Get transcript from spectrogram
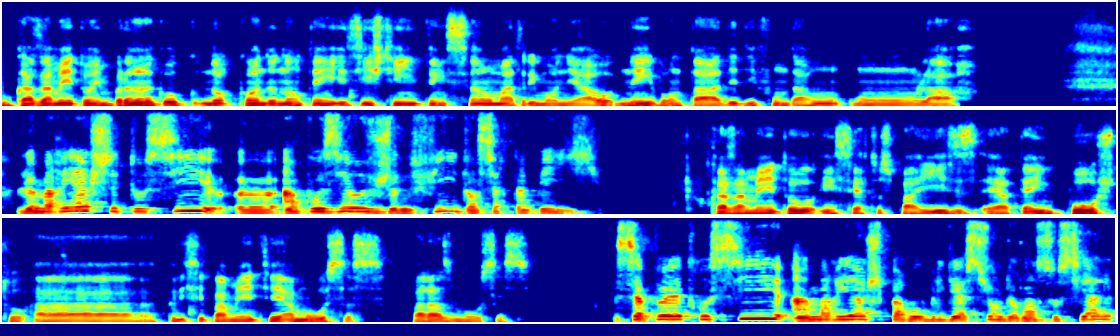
O casamento em branco no- quando não tem existe intenção matrimonial nem vontade de fundar um, um lar. Le mariage, c'est aussi euh, imposé aux jeunes filles dans certains pays. O casamento em certos países é até imposto a principalmente a moças, para as moças. Ça peut être aussi un mariage par obligation de rang social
